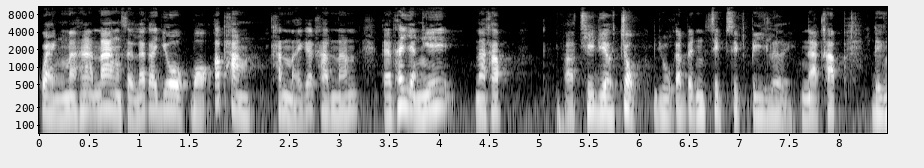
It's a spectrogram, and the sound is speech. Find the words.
แกว่งนะฮะนั่งเสร็จแล้วก็โยกเบาะก็พังคันไหนก็คันนั้น แต่ถ้าอย่างนี้นะครับทีเดียวจบอยู่กันเป็น 10บสปีเลยนะครับ ดึง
